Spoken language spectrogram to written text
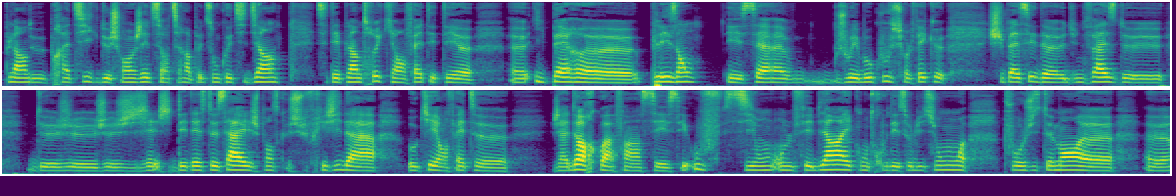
plein de pratiques, de changer, de sortir un peu de son quotidien. C'était plein de trucs qui, en fait, étaient hyper plaisants et ça jouait beaucoup sur le fait que je suis passée d'une phase de, je, déteste ça et je pense que je suis frigide à ok, en fait, euh, j'adore quoi. Enfin, c'est ouf si on, le fait bien et qu'on trouve des solutions pour justement euh, euh,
